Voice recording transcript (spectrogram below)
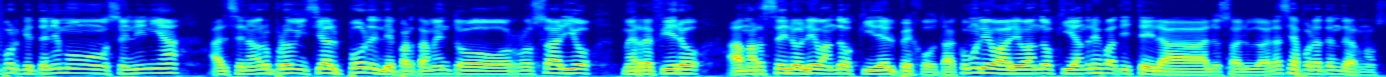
porque tenemos en línea al senador provincial por el departamento Rosario, me refiero a Marcelo Lewandowski del PJ. ¿Cómo le va Lewandowski? Andrés Batistela lo saluda, gracias por atendernos.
